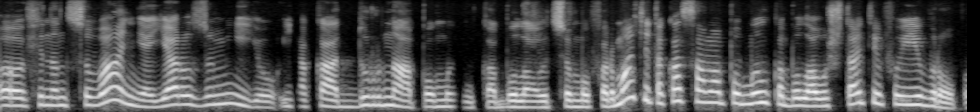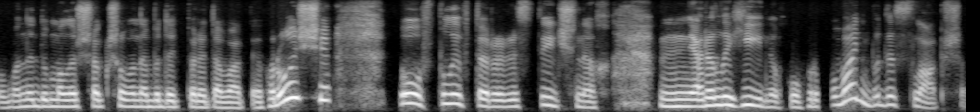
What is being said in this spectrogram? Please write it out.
е, фінансування, я розумію, яка дурна помилка була у цьому форматі. Така сама помилка була у Штатів і Європи. Вони думали, що якщо вони будуть передавати гроші, то вплив терористичних релігійних угрупувань буде слабше.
